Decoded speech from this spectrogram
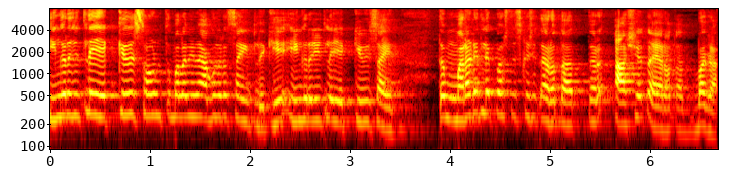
इंग्रजीतले एकवीस साऊंड तुम्हाला मी अगोदर सांगितलं की हे इंग्रजीतले एकवीस आहेत. तर मराठीतले पस्तीस कसे तयार होतात? तर आशे तयार होतात. बघा.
